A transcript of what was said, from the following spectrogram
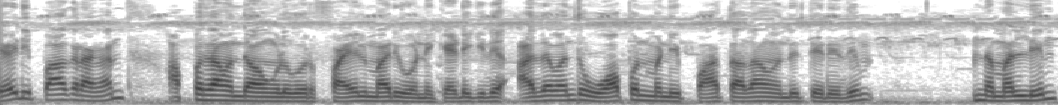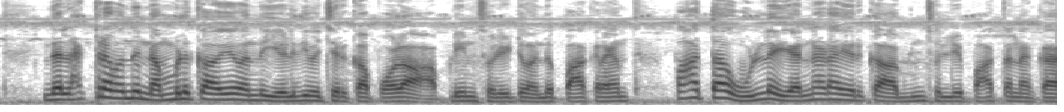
தேடி பார்க்குறாங்க. அப்போ தான் வந்து அவங்களுக்கு ஒரு ஃபைல் மாதிரி ஒன்று கிடைக்குது. அதை வந்து ஓப்பன் பண்ணி பார்த்தா தான் வந்து தெரியுது. இந்த மல்லி இந்த லெட்டரை வந்து நம்மளுக்காகவே வந்து எழுதி வச்சிருக்கா போல அப்படின்னு சொல்லிட்டு வந்து பார்க்குறேன் பார்த்தா உள்ளே என்னடா இருக்கா அப்படின்னு சொல்லி பார்த்தனாக்கா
